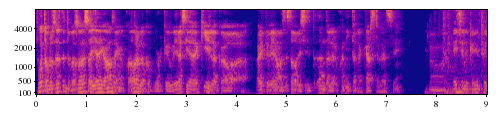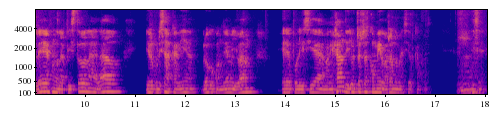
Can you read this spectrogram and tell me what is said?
Puta, pero suerte te pasó eso allá, digamos, en Ecuador, loco, porque hubiera sido de aquí, loco. Ahorita hubiéramos estado visitándole al Juanito en la cárcel, así. No, ahí se le cayó el teléfono, la pistola al lado. Y el policía acá bien. Loco, cuando ya me llevaron, era el policía manejando y el otro atrás conmigo agarrándome así, ahorcándome. Dice,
